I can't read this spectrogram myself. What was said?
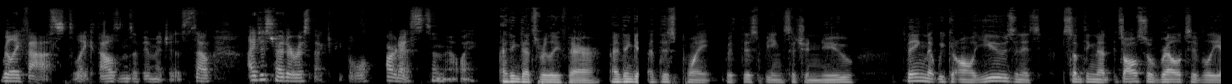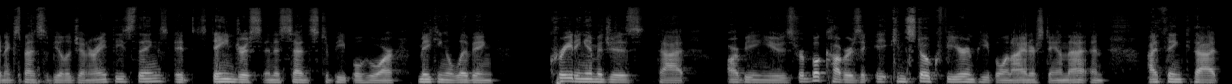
really fast, like thousands of images. So I just try to respect people, artists, in that way. I think that's really fair. I think at this point, with this being such a new thing that we can all use, and it's something that it's also relatively inexpensive to be able to generate these things, it's dangerous in a sense to people who are making a living creating images that are being used for book covers. It, it can stoke fear in people, and I understand that. And I think that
